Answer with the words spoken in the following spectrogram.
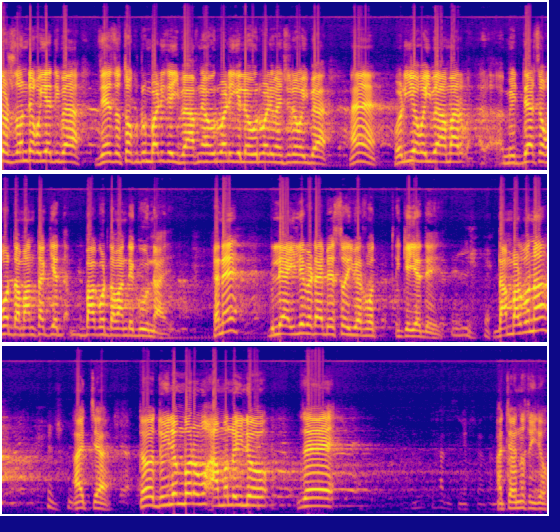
দশজন ডে কইয়া দিবা, যে যত কুটুম বাড়ি যাইবা, আপনি হৌর বাড়ি গেলে হৌর বাড়ি মানুষের কইবা হ্যাঁ হরিয়ে কইবা আমার মির্দার চকর দামান থাকিয়া বাগর দামান দে গু নাই। হ্যাঁ বলে আইলে বেটায় ব্যস্ত হইবার পথ কেইয়া দে। দাম বাড়বো না? আচ্ছা। তো দুই নম্বর আমল হইল যে আচ্ছা অন্য তুই যাও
